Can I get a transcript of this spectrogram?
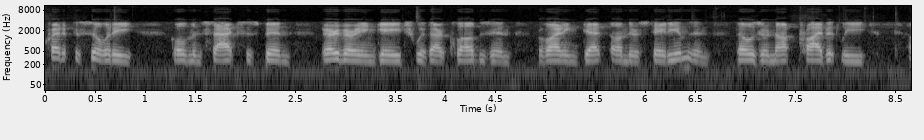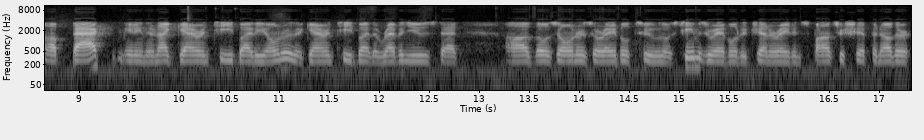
credit facility. Goldman Sachs has been very, very engaged with our clubs in providing debt on their stadiums, and those are not privately uh, backed, meaning they're not guaranteed by the owner. They're guaranteed by the revenues that uh, those owners are able to, those teams are able to generate in sponsorship and other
